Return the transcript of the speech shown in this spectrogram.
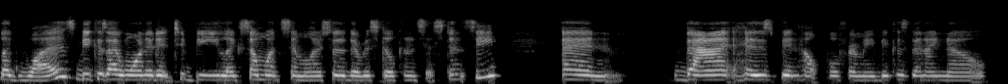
like was because I wanted it to be like somewhat similar so there was still consistency and that has been helpful for me because then I know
